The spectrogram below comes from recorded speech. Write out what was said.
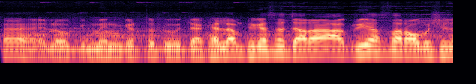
হ্যাঁ এলো মেন গেট তো দেখাইলাম। ঠিক আছে, যারা আগ্রহী আছে তারা অবশ্যই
